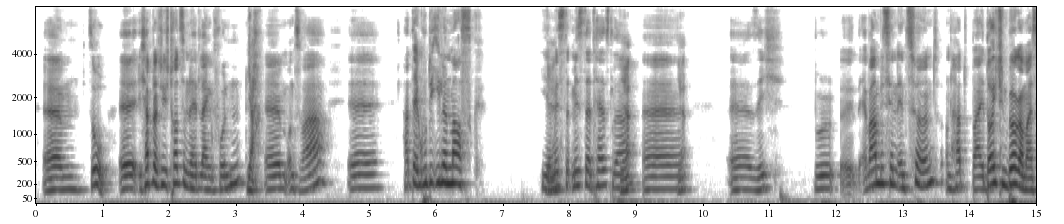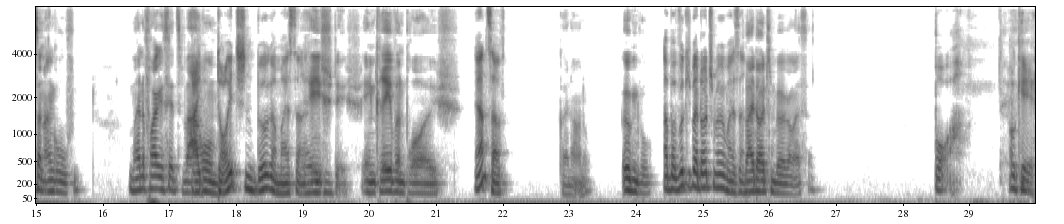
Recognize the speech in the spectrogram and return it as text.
Ähm, so, äh, ich habe natürlich trotzdem eine Headline gefunden. Ja. Ähm, und zwar äh, hat der gute Elon Musk, hier, Ja. Mr. Mr. Tesla, Äh, Ja. Äh, sich. Äh, er war ein bisschen entzürnt und hat bei deutschen Bürgermeistern angerufen. Meine Frage ist jetzt, warum? Bei deutschen Bürgermeistern. Richtig, in Grevenbroich. Ernsthaft? Keine Ahnung. Irgendwo. Aber wirklich bei deutschen Bürgermeistern? Bei deutschen Bürgermeistern. Boah. Okay.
